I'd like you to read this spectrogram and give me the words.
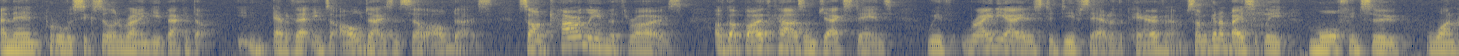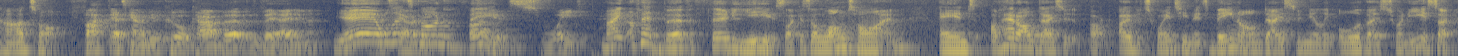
and then put all the six-cylinder running gear back into in, out of that into old days and sell old days. So I'm currently in the throes. I've got both cars on jack stands with radiators to diffs out of the pair of them. So I'm going to basically morph into one hardtop. Fuck, that's going to be a cool car, Bert, with a V8 in it. Yeah, well, that's kind of the thing. Fucking sweet. Mate, I've had Bert for 30 years. Like, it's a long time. And I've had old days like, over 20, and it's been old days for nearly all of those 20 years. So,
